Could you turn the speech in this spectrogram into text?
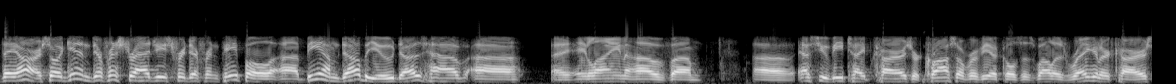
They, they, are. So again, different strategies for different people. Uh, BMW does have uh, a, a, line of. Um, uh, SUV type cars or crossover vehicles as well as regular cars,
